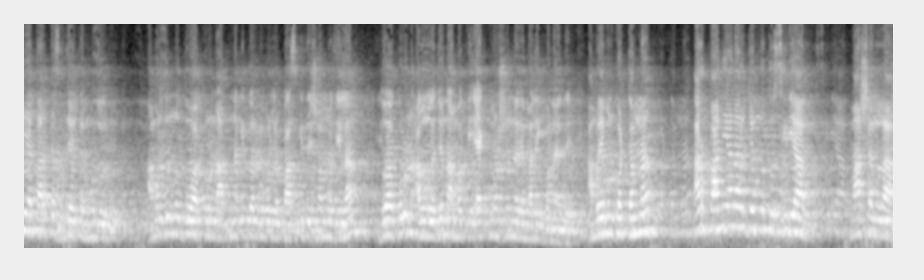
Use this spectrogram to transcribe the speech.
নিয়ে তার কাছে যাইতাম, হুজুর। আমার জন্য দোয়া করুন, আপনাকে দরকার বললে, পাঁচ কেজি স্বর্ণ দিলাম। দোয়া করুন, আল্লাহ যেন আমাকে এক মাস স্বর্ণের মালিক বানায় দেয়। আমরা এমন করতাম না? আর পানি আনার জন্য তো সিরিয়াল মাশাল্লাহ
